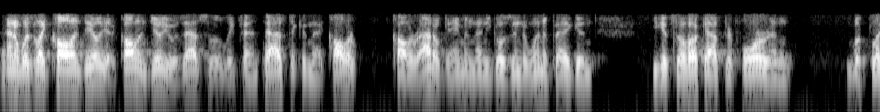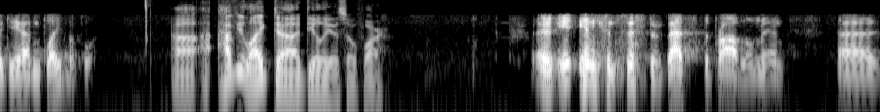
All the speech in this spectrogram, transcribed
And it was like Collin Delia. Collin Delia was absolutely fantastic in that Colorado game, and then he goes into Winnipeg and he gets the hook after four and looked like he hadn't played before. Uh, have you liked uh, Delia so far? inconsistent. That's the problem, and uh,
